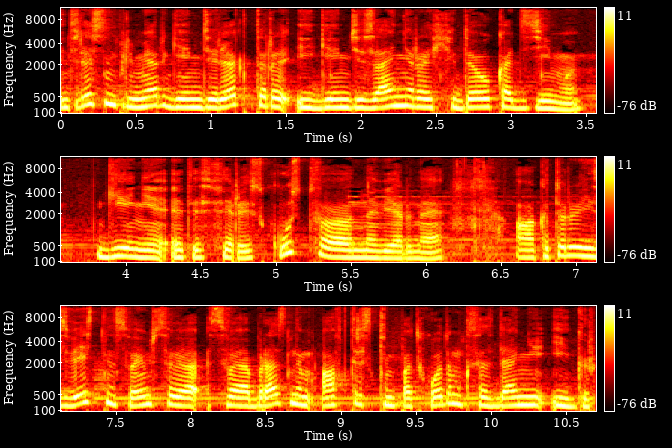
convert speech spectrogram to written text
Интересный пример гейм-директора и гейм-дизайнера Хидео Кадзимы гения этой сферы искусства, наверное, а, который известен своим своеобразным авторским подходом к созданию игр.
